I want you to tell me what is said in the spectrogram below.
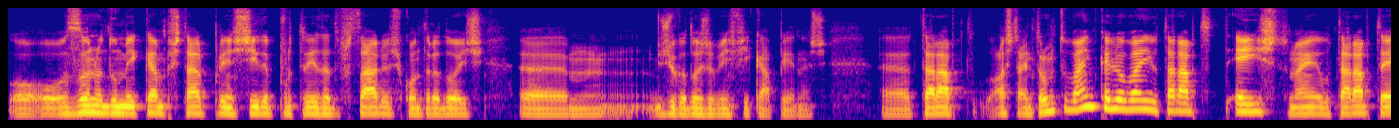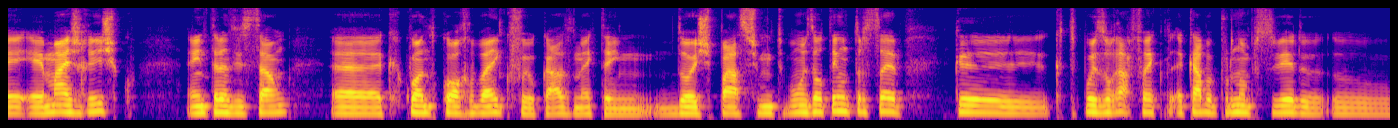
ou, ou a zona do meio campo estar preenchida por três adversários contra dois ahm, jogadores do Benfica apenas. Uh, Tarapte, lá está, entrou muito bem, calhou bem. O Tarapte é isto, não é? o Tarapte é, é mais risco em transição uh, que quando corre bem, que foi o caso, né? que tem dois passos muito bons, ele tem um terceiro que, que depois o Rafa é acaba por não perceber o,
